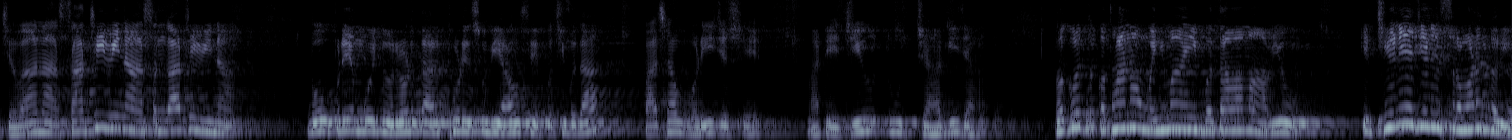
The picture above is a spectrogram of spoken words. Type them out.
જવાના. સાથી વિના, સંગાથી વિના. બહુ પ્રેમ હોય તો રડતા થોડે સુધી આવશે, પછી બધા પાછા વળી જશે. માટે જીવ તું જાગી જા. ભગવત કથાનો મહિમા અહીં બતાવવામાં આવ્યો. કે જેણે જેણે શ્રવણ કરી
